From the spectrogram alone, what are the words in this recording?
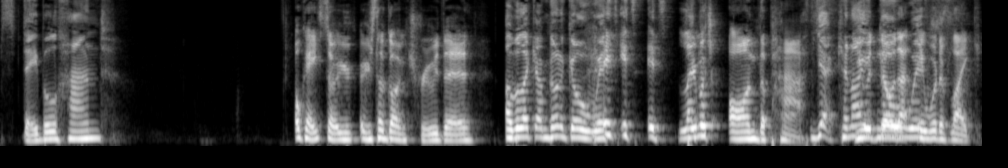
stable hand. Okay, so you're, you're still going through the. Oh, but like I'm gonna go with. It, it's it's like- pretty much on the path. yeah, can I? you I would know that with, they would have like,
